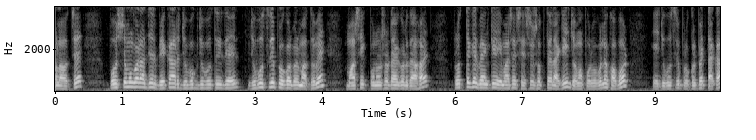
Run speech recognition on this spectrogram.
বলা হচ্ছে, পশ্চিমবঙ্গ রাজ্যের বেকার যুবক যুবতীদের যুবশ্রী প্রকল্পের মাধ্যমে মাসিক পনেরোশো টাকা করে দেওয়া হয়। প্রত্যেকের ব্যাংকে এই মাসের শেষের সপ্তাহের আগেই জমা পড়বে বলে খবর। এই যুবশ্রী প্রকল্পের টাকা,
